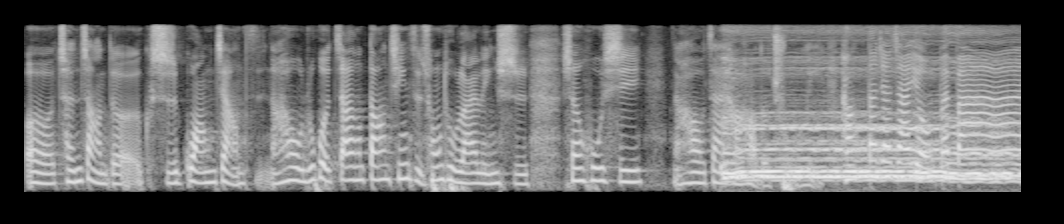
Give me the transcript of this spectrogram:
呃成长的时光这样子。然后如果当当亲子冲突来临时，深呼吸，然后再好好的处理。好，大家加油，拜拜。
